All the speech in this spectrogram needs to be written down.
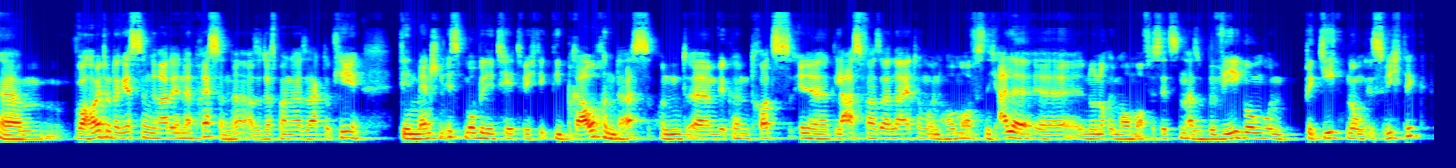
ähm, war heute oder gestern gerade in der Presse, ne? Also dass man da sagt, okay, den Menschen ist Mobilität wichtig, die brauchen das und äh, wir können trotz äh, Glasfaserleitung und Homeoffice nicht alle äh, nur noch im Homeoffice sitzen. Also Bewegung und Begegnung ist wichtig.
